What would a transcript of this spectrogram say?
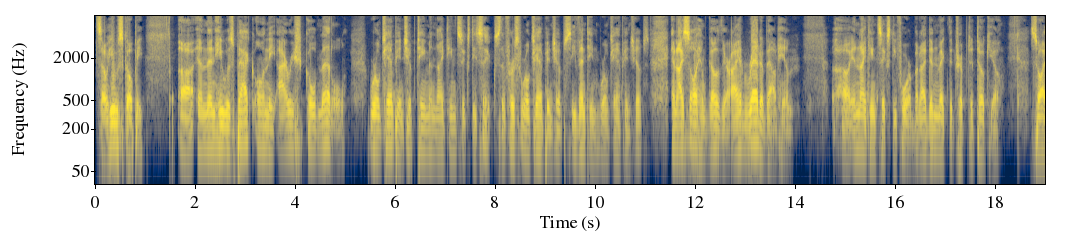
So he was scopy. Uh, and then he was back on the Irish gold medal world championship team in 1966, the first world championships, eventing world championships. And I saw him go there. I had read about him uh, in 1964, but I didn't make the trip to Tokyo. So I,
